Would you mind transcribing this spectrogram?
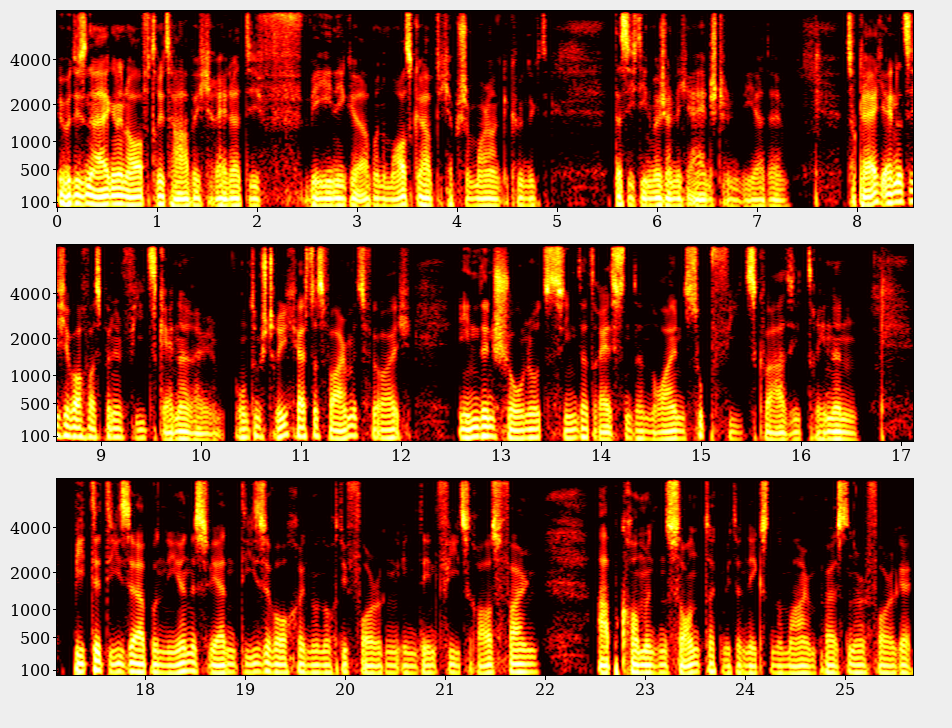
Über diesen eigenen Auftritt habe ich relativ wenige Abonnements gehabt. Ich habe schon mal angekündigt, dass ich den wahrscheinlich einstellen werde. Zugleich ändert sich aber auch was bei den Feeds generell. Unterm Strich heißt das vor allem jetzt für euch, in den Shownotes sind Adressen der neuen Subfeeds quasi drinnen. Bitte diese abonnieren. Es werden diese Woche nur noch die Folgen in den Feeds rausfallen. Ab kommenden Sonntag mit der nächsten normalen Personal-Folge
